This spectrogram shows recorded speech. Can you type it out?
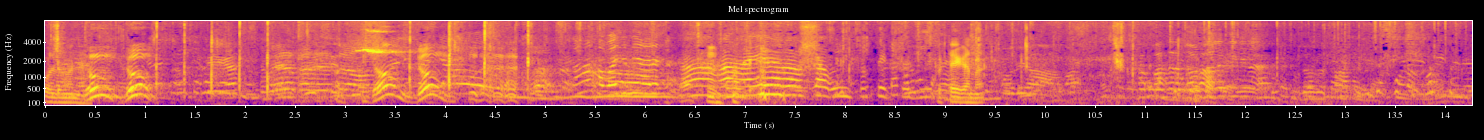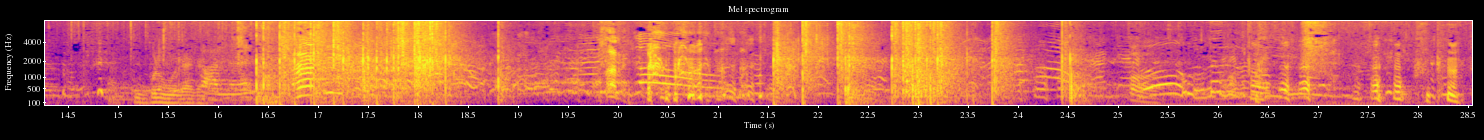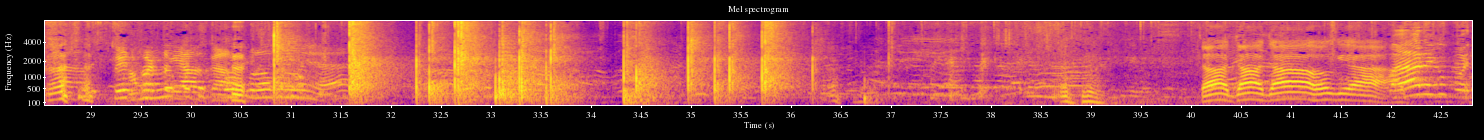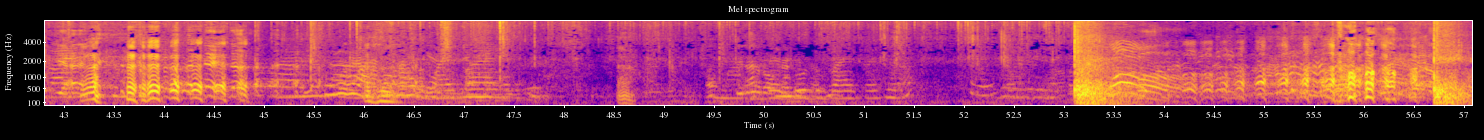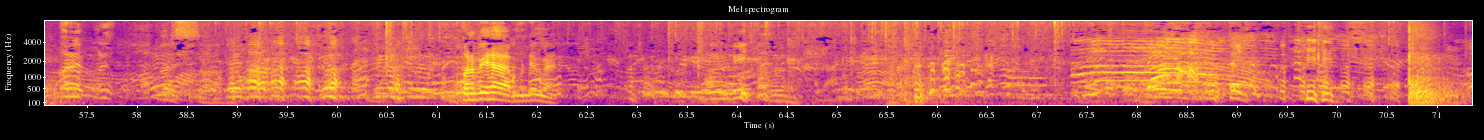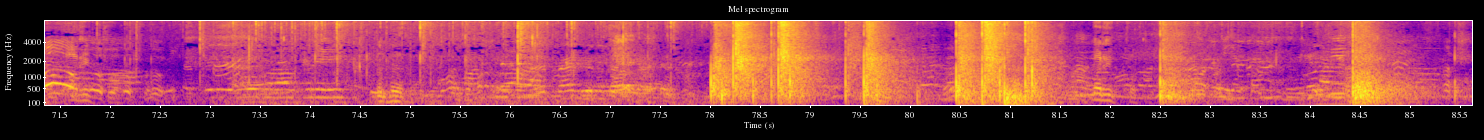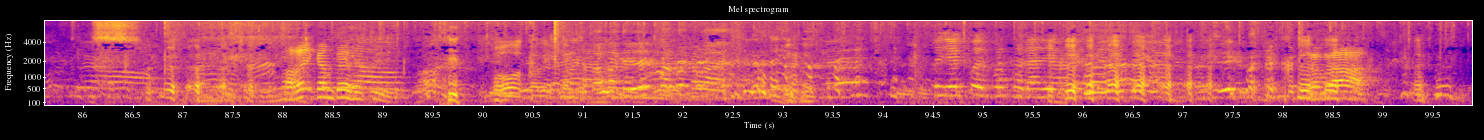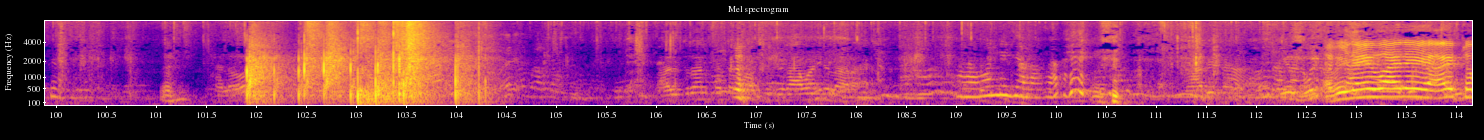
올리면 돼. కుట్టేగా ఇప్పుడు మూదాక Oh, हाँ हाँ को हो फट गया उसका प्रॉब्लम नहीं है। जा जा जा हो? गया अपन भी है मुंडे में? Tarik kan teh sih. Oh, tarik kan. तो एक पैर पर खड़ा है जला अभी नहीं हुआ रे तो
